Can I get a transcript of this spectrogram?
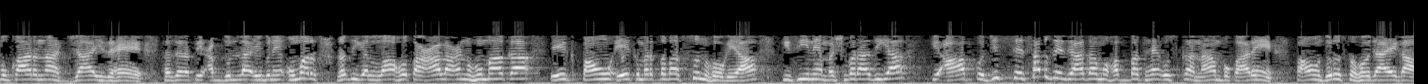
پکارنا جائز ہے۔ حضرت عبداللہ ابن عمر رضی اللہ تعالی عنہما کا ایک پاؤں ایک مرتبہ سن ہو گیا۔ کسی نے مشورہ دیا کہ آپ کو جس سے سب سے زیادہ محبت ہے اس کا نام پکاریں، پاؤں درست ہو جائے گا۔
